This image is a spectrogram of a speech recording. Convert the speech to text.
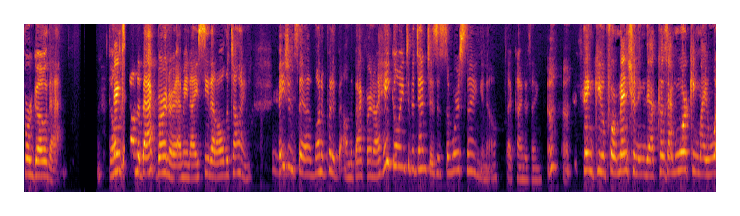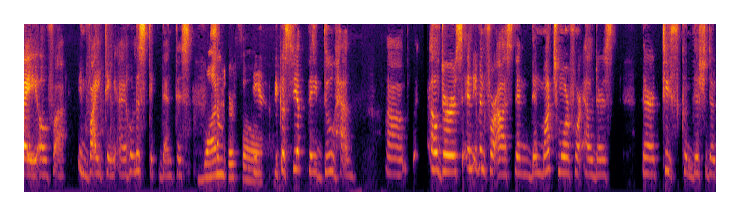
forego that. Don't Thanks. put it on the back burner. I mean, I see that all the time patients uh, want to put it on the back burner. I hate going to the dentist. It's the worst thing, you know, that kind of thing. Thank you for mentioning that because I'm working my way of uh, inviting a holistic dentist. Wonderful. So, yeah, because yep, they do have uh, elders, and even for us, then then much more for elders their teeth condition, their,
